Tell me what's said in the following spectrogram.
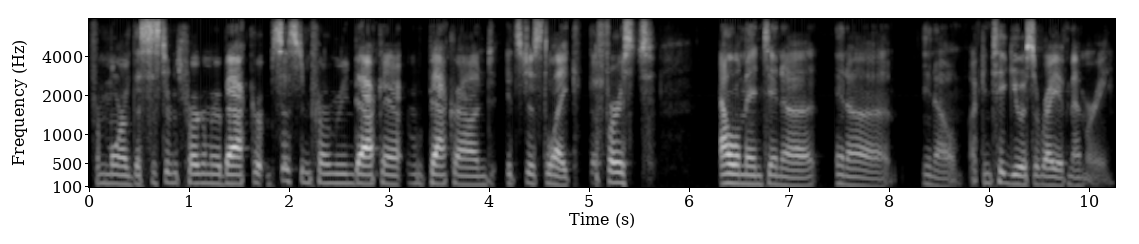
from more of the systems programmer back system programming back, background, it's just like the first element in a in a you know a contiguous array of memory.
